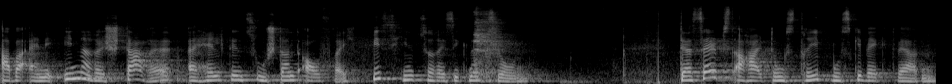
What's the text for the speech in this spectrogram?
Aber eine innere Starre erhält den Zustand aufrecht bis hin zur Resignation. Der Selbsterhaltungstrieb muss geweckt werden,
